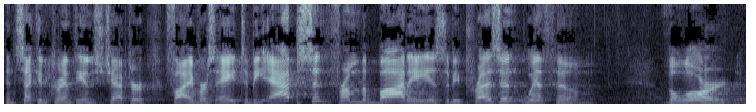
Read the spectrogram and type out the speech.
in 2 Corinthians chapter 5 verse 8, to be absent from the body is to be present with whom? The Lord.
